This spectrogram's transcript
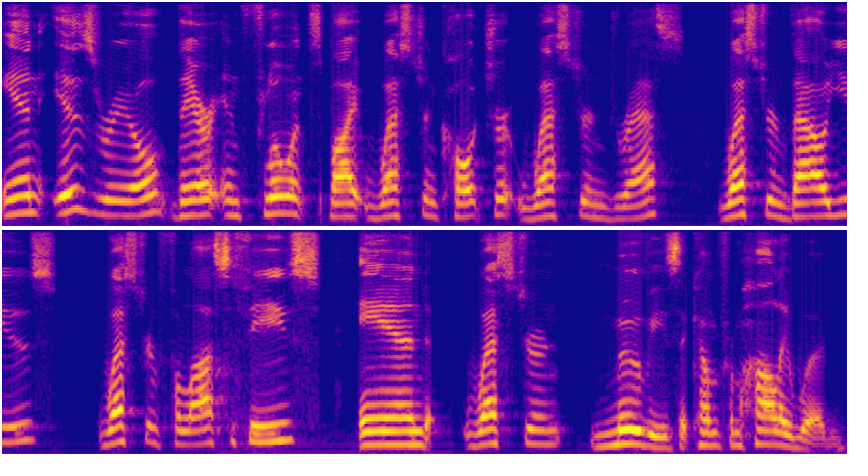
In Israel, they're influenced by Western culture, Western dress, Western values, Western philosophies, and Western movies that come from Hollywood.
